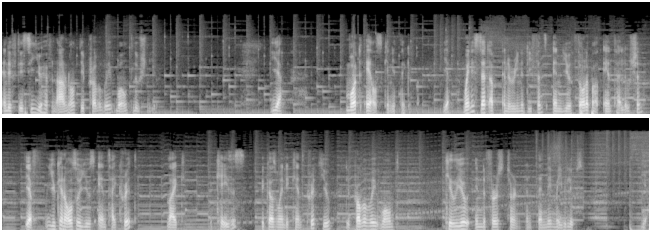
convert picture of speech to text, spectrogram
And if they see you have an Arnold, they probably won't Lushen you. Yeah. What else can you think about? Yeah, when you set up an arena defense and you thought about anti-Lushen, yeah, you can also use anti-crit like cases because when they can't crit you they probably won't kill you in the first turn and then they maybe lose. Yeah,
